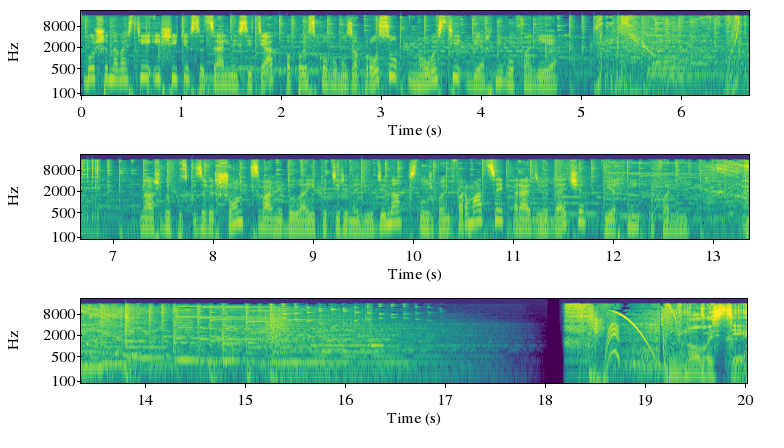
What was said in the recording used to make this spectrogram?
Больше новостей ищите в социальных сетях по поисковому запросу «Новости Верхнего Уфалея». Наш выпуск завершен. С вами была Екатерина Юдина, служба информации, радиодача Верхний Уфалей. Новости.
